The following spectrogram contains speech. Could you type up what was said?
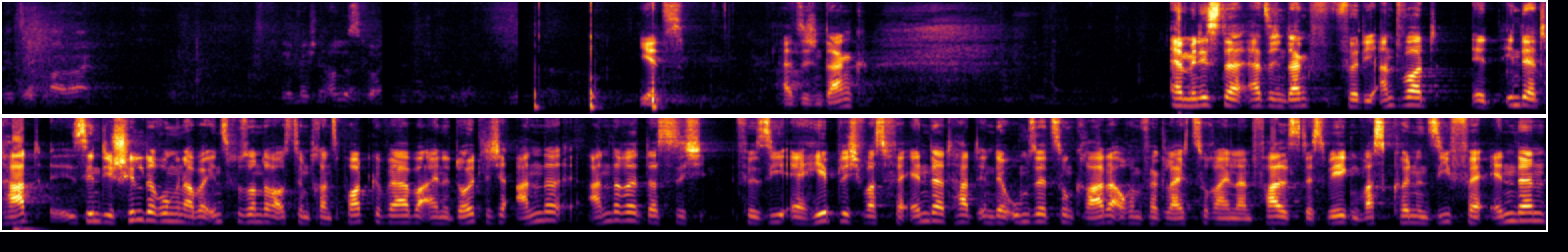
Jetzt mal rein. Der möchte alles rein. Jetzt. Herzlichen Dank. Herr Minister, herzlichen Dank für die Antwort. In der Tat sind die Schilderungen, aber insbesondere aus dem Transportgewerbe, eine deutliche andere, dass sich für Sie erheblich was verändert hat in der Umsetzung, gerade auch im Vergleich zu Rheinland-Pfalz. Deswegen, was können Sie verändern,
